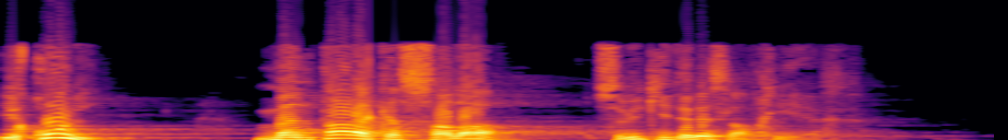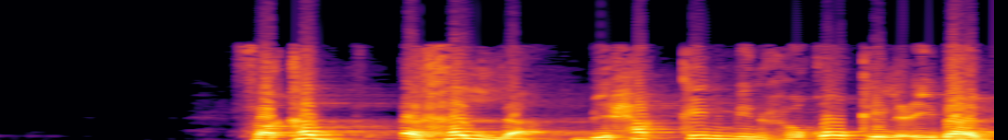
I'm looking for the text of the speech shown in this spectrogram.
يقول من ترك الصلاة celui qui délaisse la prière فقد أخل بحق من حقوق العباد.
